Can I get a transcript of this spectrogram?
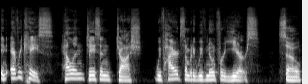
In every case, Helen, Jason, Josh, we've hired somebody we've known for years. So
